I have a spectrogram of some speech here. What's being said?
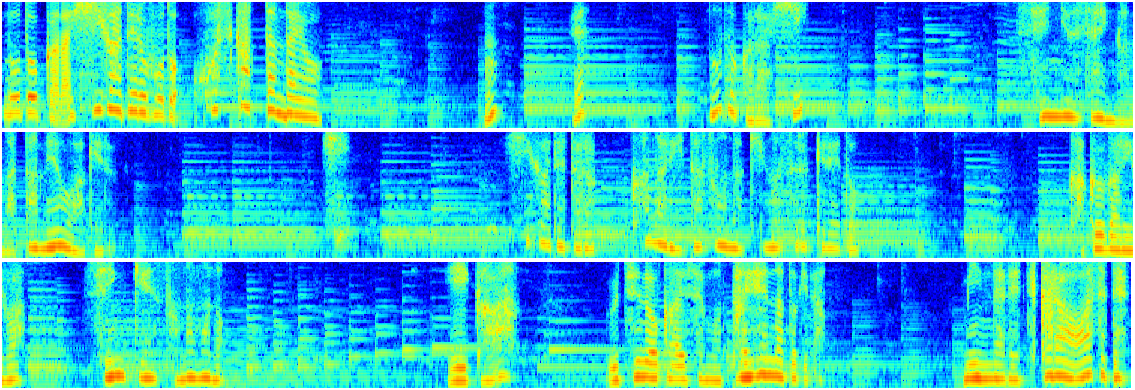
喉から火が出るほど欲しかったんだよ。ん？え？喉から火？新入社員がまた目を上げる。火？火が出たらかなり痛そうな気がするけれど。角刈りは真剣そのもの。いいか？うちの会社も大変な時だ。みんなで力を合わせて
